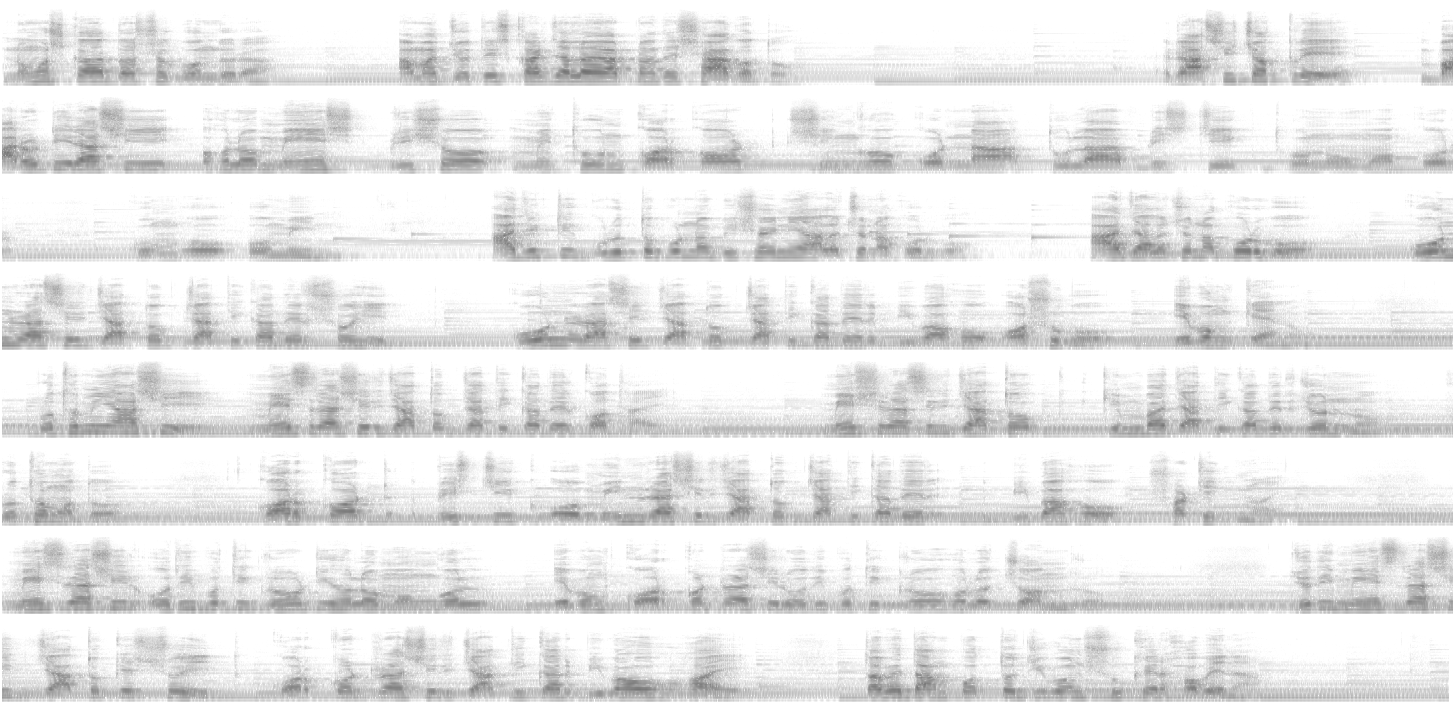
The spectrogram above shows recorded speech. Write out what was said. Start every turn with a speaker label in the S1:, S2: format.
S1: নমস্কার দর্শক বন্ধুরা, আমার জ্যোতিষ কার্যালয়ে আপনাদের স্বাগত। রাশিচক্রে বারোটি রাশি হলো মেষ, বৃষ, মিথুন, কর্কট, সিংহ, কন্যা, তুলা, বৃশ্চিক, ধনু, মকর, কুম্ভ ও মিন। আজ একটি গুরুত্বপূর্ণ বিষয় নিয়ে আলোচনা করব। আজ আলোচনা করব কোন রাশির জাতক জাতিকাদের সহিত কোন রাশির জাতক জাতিকাদের বিবাহ অশুভ এবং কেন? প্রথমেই আসি মেষ রাশির জাতক জাতিকাদের কথায়। মেষ রাশির জাতক কিংবা জাতিকাদের জন্য প্রথমত কর্কট, বৃশ্চিক ও মীন রাশির জাতক জাতিকাদের বিবাহ সঠিক নয়। মেষ রাশির অধিপতি গ্রহটি হলো মঙ্গল এবং কর্কট রাশির অধিপতি গ্রহ হলো চন্দ্র। যদি মেষ রাশির জাতকের সহিত কর্কট রাশির জাতিকার বিবাহ হয়, তবে দাম্পত্য জীবন সুখের হবে না।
